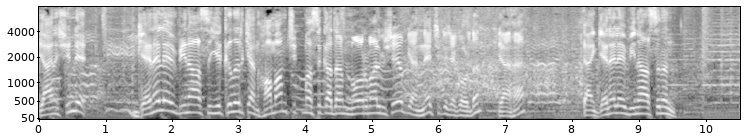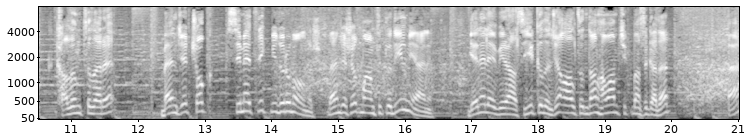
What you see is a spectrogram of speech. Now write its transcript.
Yani şimdi genel ev binası yıkılırken hamam çıkması kadar normal bir şey yok yani ne çıkacak oradan? Yani, ha? yani genel ev binasının kalıntıları bence çok simetrik bir durum olmuş. Bence çok mantıklı değil mi yani? Genel ev binası yıkılınca altından hamam çıkması kadar. Ha?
